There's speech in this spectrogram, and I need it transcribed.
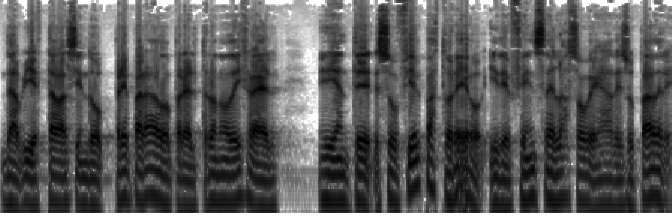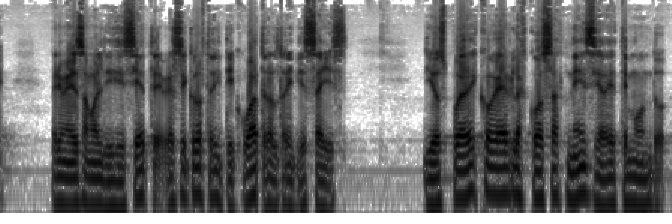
David estaba siendo preparado para el trono de Israel mediante su fiel pastoreo y defensa de las ovejas de su padre. 1 Samuel 17, versículos 34 al 36. Dios puede escoger las cosas necias de este mundo,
